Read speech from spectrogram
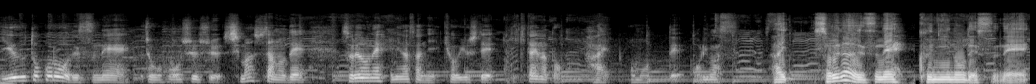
いうところをですね、情報収集しましたので、それをね、皆さんに共有していきたいなと、はい、思っております。はい。それではですね、国のですね、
